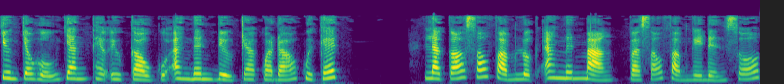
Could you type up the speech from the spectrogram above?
chương châu hữu danh theo yêu cầu của an ninh điều tra qua đó quy kết là có 6 phạm luật an ninh mạng và 6 phạm nghị định số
